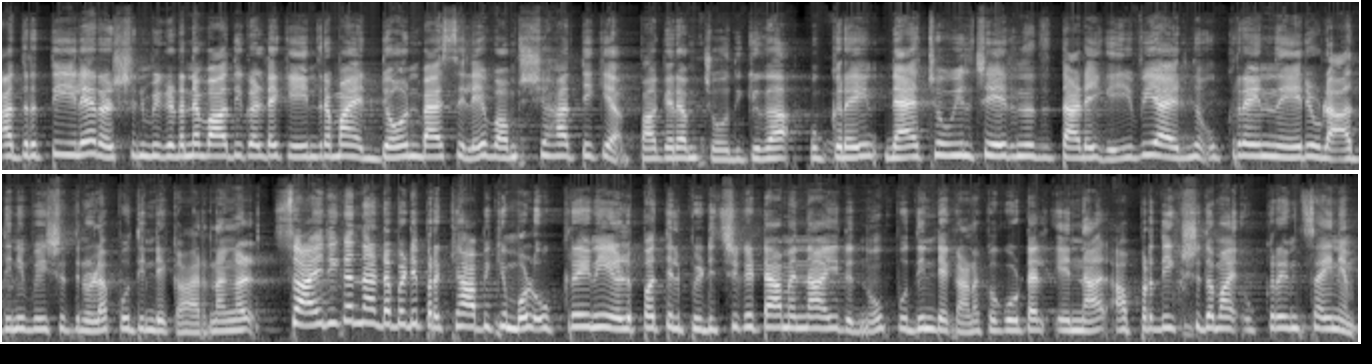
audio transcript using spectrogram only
അതിർത്തിയിലെ റഷ്യൻ വിഘടനവാദികളുടെ കേന്ദ്രമായ ഡോൺ ബാസിലെ വംശഹത്യയ്ക്ക് പകരം ചോദിക്കുക. ഉക്രൈൻ നാറ്റോയിൽ ചേരുന്നത് തടയുക ഇവയായിരുന്നു ഉക്രൈൻ നേരെയുള്ള അധിനിവേശത്തിനുള്ള പുതിന്റെ കാരണങ്ങൾ. സൈനിക നടപടി പ്രഖ്യാപിക്കുമ്പോൾ ഉക്രൈനെ എളുപ്പത്തിൽ പിടിച്ചുകിട്ടാമെന്നായിരുന്നു പുതിന്റെ കണക്കുകൂട്ടൽ. എന്നാൽ അപ്രതീക്ഷിതമായി ഉക്രൈൻ സൈന്യം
